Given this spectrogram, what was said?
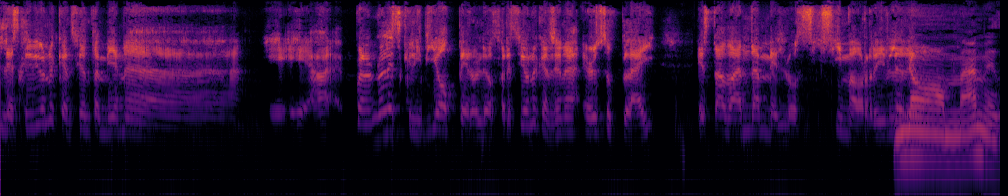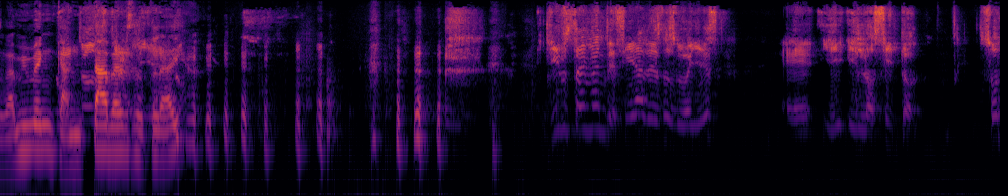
Le escribió una canción también a, a- Bueno, no le escribió, pero le ofreció una canción a Air Supply, esta banda melosísima, horrible. de- No mames. A mí me encantaba Air Supply. Jim Steinman decía de esos güeyes, eh, y, y lo cito, son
